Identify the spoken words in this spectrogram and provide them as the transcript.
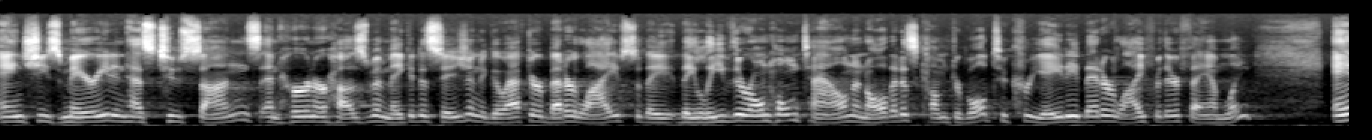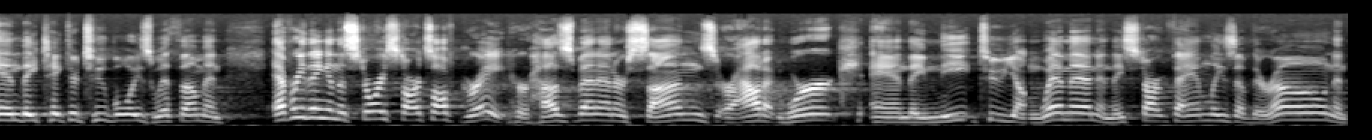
and she's married and has two sons and her and her husband make a decision to go after a better life so they, they leave their own hometown and all that is comfortable to create a better life for their family. And they take their two boys with them and everything in the story starts off great. Her husband and her sons are out at work and they meet two young women and they start families of their own and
